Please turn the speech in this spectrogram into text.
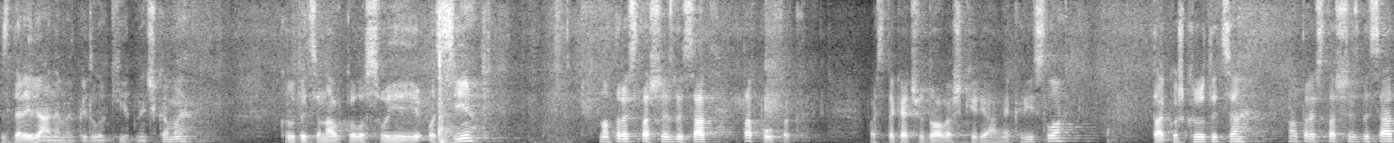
з дерев'яними підлокітничками. Крутиться навколо своєї осі на 360 та пуфик. Ось таке чудове шкіряне крісло. Також крутиться на 360.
